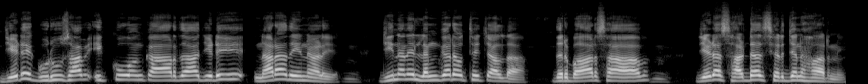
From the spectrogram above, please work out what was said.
ਜਿਹੜੇ ਗੁਰੂ ਸਾਹਿਬ ਇੱਕੋ ਓੰਕਾਰ ਦਾ ਜਿਹੜੇ ਨਾਰਾ ਦੇਣ ਵਾਲੇ ਜਿਨ੍ਹਾਂ ਨੇ ਲੰਗਰ ਉੱਥੇ ਚੱਲਦਾ ਦਰਬਾਰ ਸਾਹਿਬ ਜਿਹੜਾ ਸਾਡਾ ਸਿਰਜਣਹਾਰ ਨੇ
